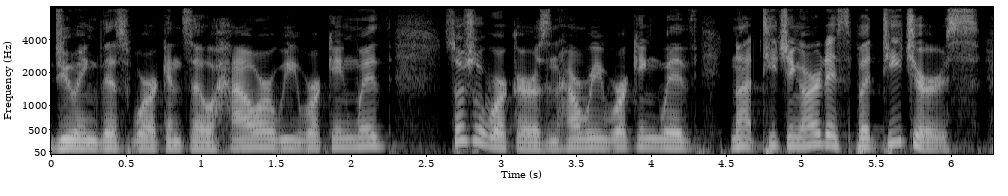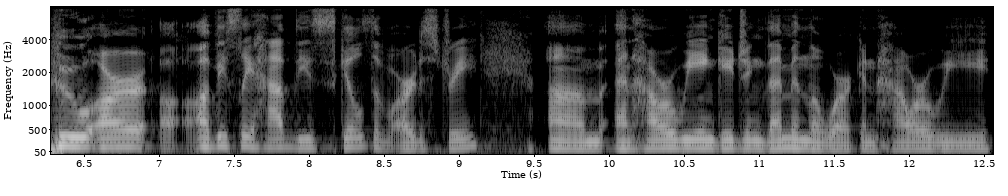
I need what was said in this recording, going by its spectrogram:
doing this work. And so how are we working with social workers and how are we working with not teaching artists but teachers who are obviously have these skills of artistry? Um, and how are we engaging them in the work and how are we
